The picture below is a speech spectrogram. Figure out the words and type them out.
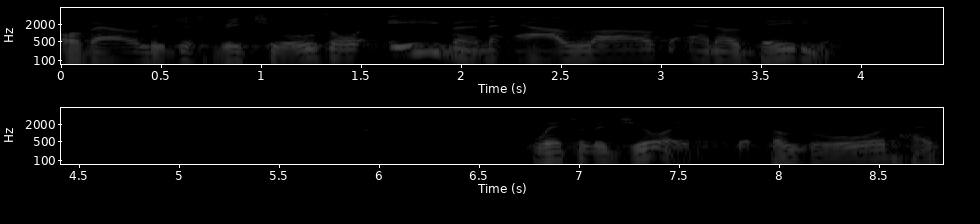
of our religious rituals or even our love and obedience. We're to rejoice that the Lord has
